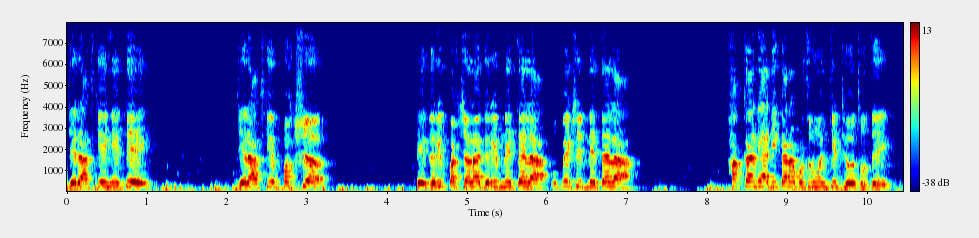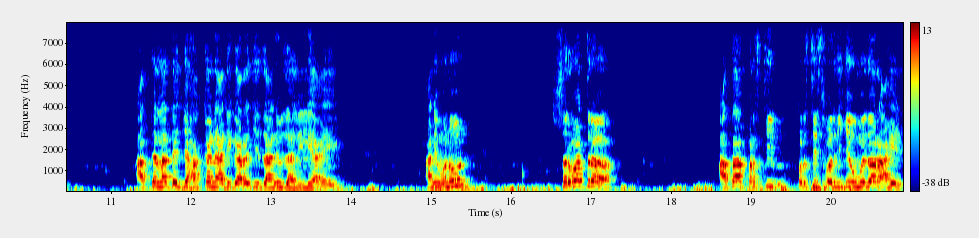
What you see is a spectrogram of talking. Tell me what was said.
जे राजकीय नेते जे राजकीय पक्ष हे गरीब पक्षाला गरीब नेत्याला उपेक्षित नेत्याला हक्क आणि अधिकारापासून वंचित ठेवत होते. आज त्यांना त्यांच्या हक्काने अधिकाराची जाणीव झालेली आहे. आणि म्हणून सर्वत्र आता प्रस्ति प्रतिस्पर्धी जे उमेदवार आहेत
